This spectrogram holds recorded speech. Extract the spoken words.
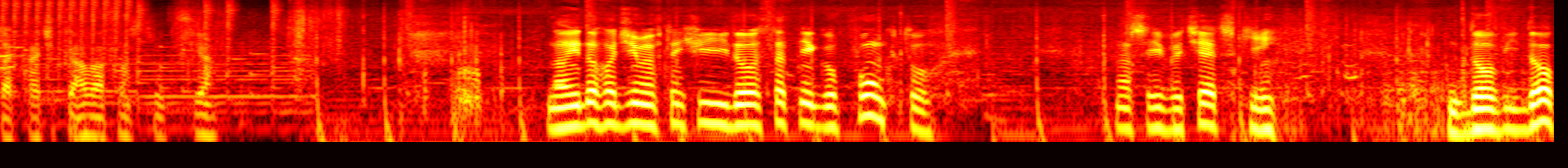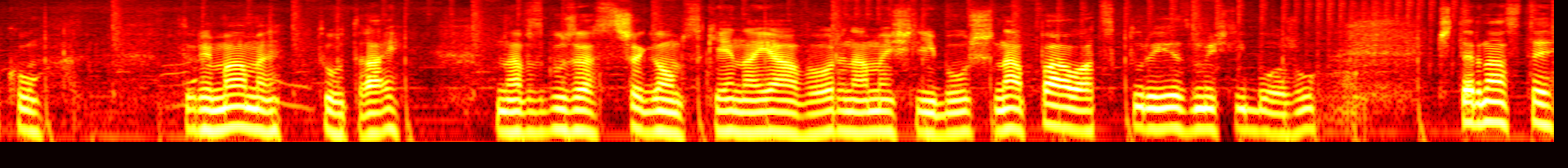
Taka ciekawa konstrukcja. No i dochodzimy w tej chwili do ostatniego punktu naszej wycieczki do widoku, który mamy tutaj na wzgórza Strzegomskie, na Jawor, na Myślibórz, na pałac, który jest w Myśliborzu. 14,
